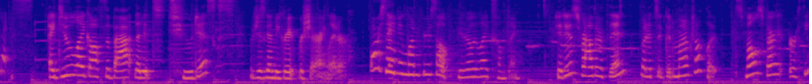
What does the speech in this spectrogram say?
Nice. I do like off the bat that it's two discs, which is going to be great for sharing later. Or saving one for yourself if you really like something. It is rather thin, but it's a good amount of chocolate. It smells very earthy.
